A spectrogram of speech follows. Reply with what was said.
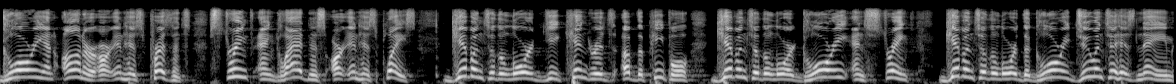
Glory and honor are in his presence, strength and gladness are in his place. Give unto the Lord, ye kindreds of the people, give unto the Lord glory and strength. Give unto the Lord the glory due unto his name.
